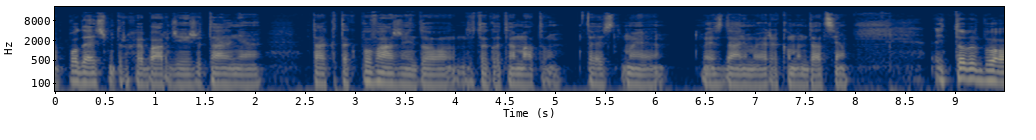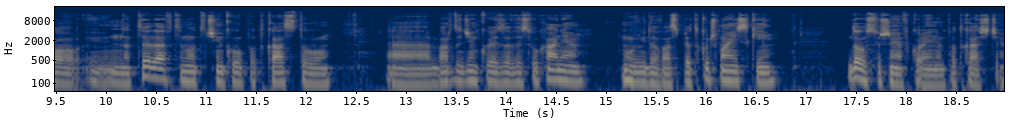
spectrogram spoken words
e, podejdźmy trochę bardziej rzetelnie, tak, tak poważnie do, do tego tematu. To jest moje, moje zdanie, moja rekomendacja. I to by było na tyle w tym odcinku podcastu. E, bardzo dziękuję za wysłuchanie. Mówi do Was Piotr Kuczmański. Do usłyszenia w kolejnym podcaście.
